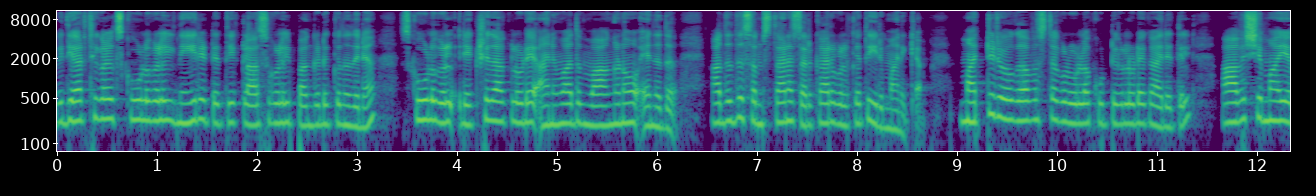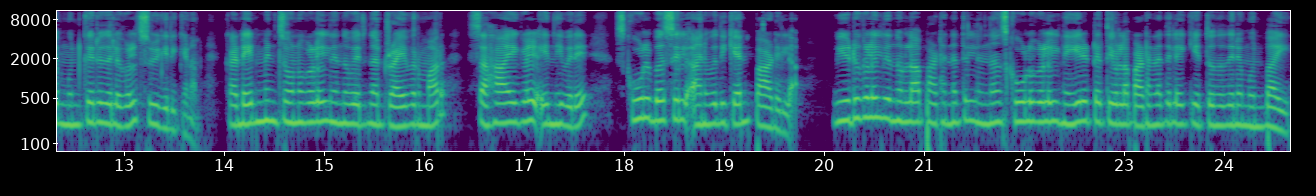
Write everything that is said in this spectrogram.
വിദ്യാർത്ഥികൾ സ്കൂളുകളിൽ നേരിട്ടെത്തി ക്ലാസുകളിൽ പങ്കെടുക്കുന്നതിന് സ്കൂളുകൾ രക്ഷിതാക്കളുടെ അനുവാദം വാങ്ങണോ എന്നത് അതത് സംസ്ഥാന സർക്കാരുകൾക്ക് തീരുമാനിക്കാം. മറ്റു രോഗാവസ്ഥകളുള്ള കുട്ടികളുടെ കാര്യത്തിൽ ആവശ്യമായ മുൻകരുതലുകൾ സ്വീകരിക്കണം. കണ്ടെയ്ൻമെന്റ് സോണുകളിൽ നിന്ന് വരുന്ന ഡ്രൈവർമാർ സഹായികൾ എന്നിവരെ സ്കൂൾ ബസ്സിൽ അനുവദിക്കാൻ പാടില്ല. വീടുകളിൽ നിന്നുള്ള പഠനത്തിൽ നിന്ന് സ്കൂളുകളിൽ നേരിട്ടെത്തിയുള്ള പഠനത്തിലേക്ക് എത്തുന്നതിന് മുൻപായി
